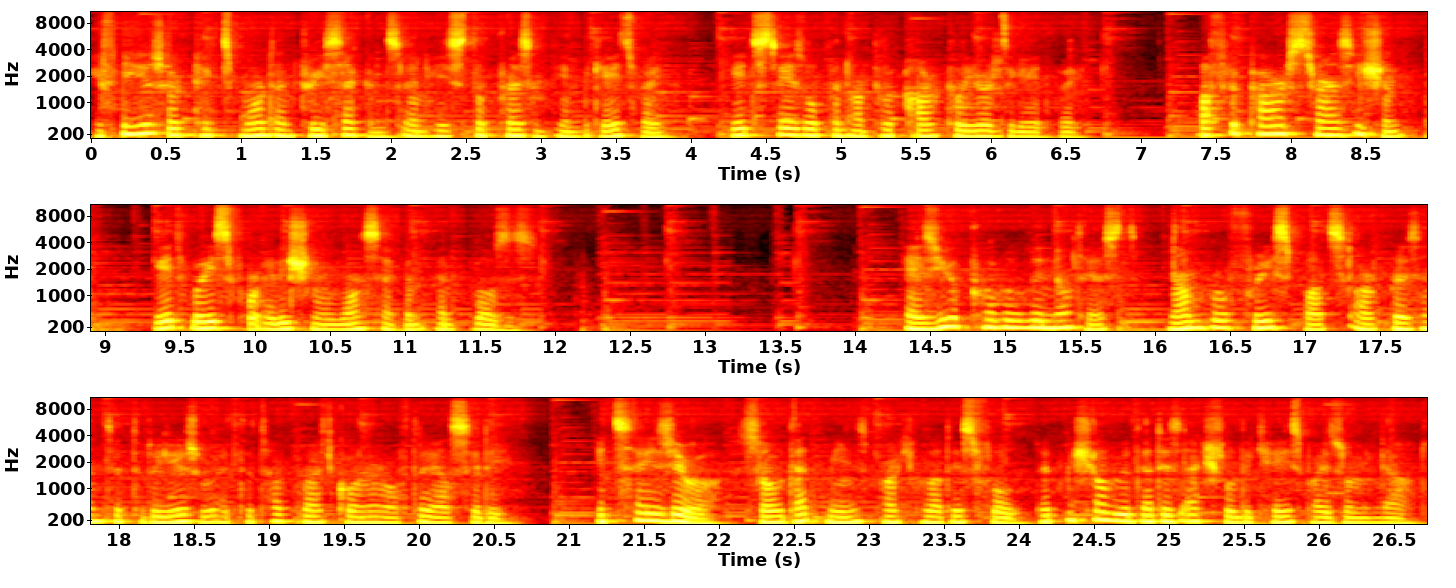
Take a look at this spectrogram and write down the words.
If the user takes more than 3 seconds and he is still present in the gateway, gate stays open until car clears the gateway. After car's transition, gate waits for additional 1 second and closes. As you probably noticed, number of free spots are presented to the user at the top right corner of the LCD. It says 0, so that means parking lot is full. Let me show you that is actually the case by zooming out.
